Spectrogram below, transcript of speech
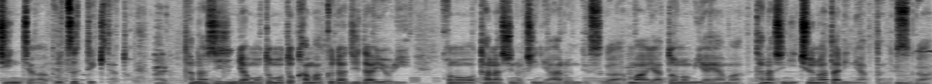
神社が移ってきたと。はい。田無神社はもともと鎌倉時代よりこの田無の地にあるんですが、まあ、八戸宮山田無二中の辺りにあったんですが、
